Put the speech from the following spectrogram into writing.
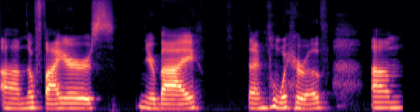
um no fires nearby that i'm aware of um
